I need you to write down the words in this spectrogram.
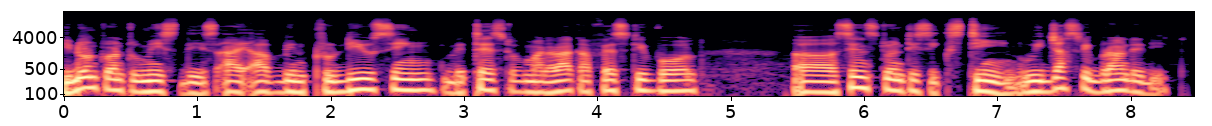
you don't want to miss this. I have been producing the Taste of Madaraka Festival uh, since 2016. We just rebranded it.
